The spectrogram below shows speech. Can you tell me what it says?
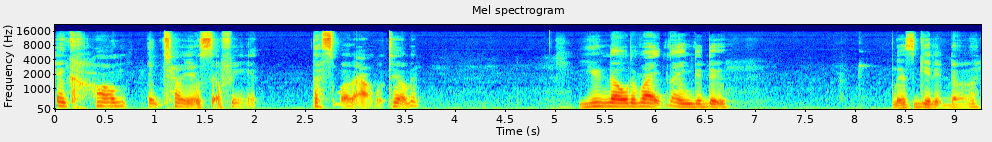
and come and turn yourself in. That's what I would tell him you know the right thing to do. Let's get it done.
